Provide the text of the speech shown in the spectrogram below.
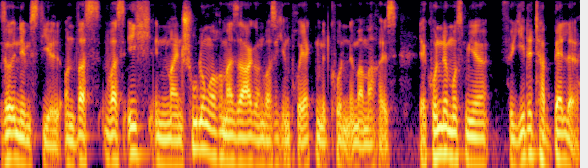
so in dem Stil. Und was, was ich in meinen Schulungen auch immer sage und was ich in Projekten mit Kunden immer mache, ist, der Kunde muss mir für jede Tabelle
